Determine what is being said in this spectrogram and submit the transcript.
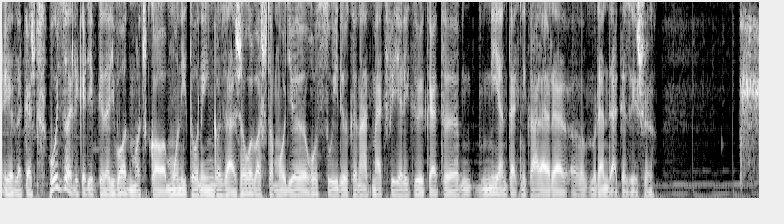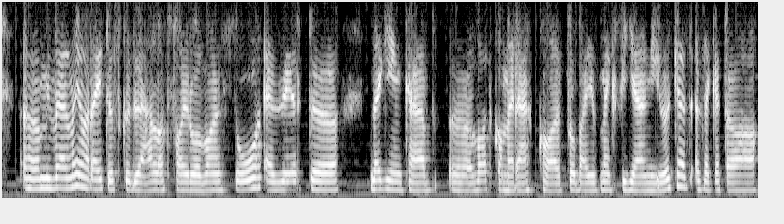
érdekes. Hogy zajlik egyébként egy vadmacska monitoringozása? Olvastam, hogy hosszú időkön át megfigyelik őket. Milyen technikál erre rendelkezésre? Mivel nagyon rejtőzködő állatfajról van szó, ezért leginkább vadkamerákkal próbáljuk megfigyelni őket. Ezeket a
